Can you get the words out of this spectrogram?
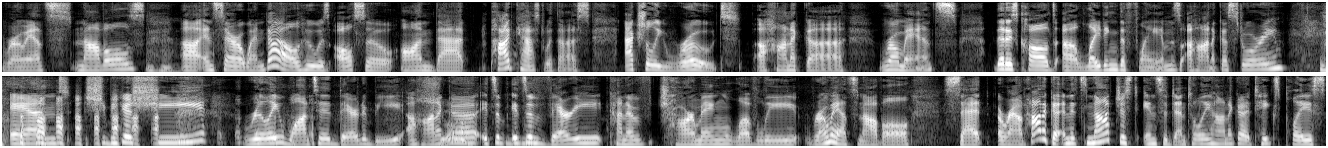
romance novels, uh, and Sarah Wendell, who was also on that podcast with us, actually wrote a Hanukkah romance that is called uh, "Lighting the Flames: A Hanukkah Story," and she because she really wanted there to be a Hanukkah. It's a it's a very kind of charming, lovely romance novel set around Hanukkah, and it's not just incidentally Hanukkah. It takes place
